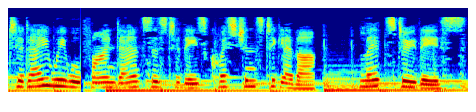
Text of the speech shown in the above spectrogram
Today we will find answers to these questions together. Let's do this.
